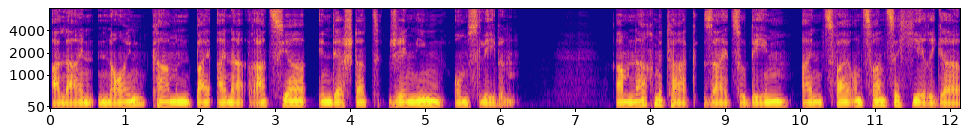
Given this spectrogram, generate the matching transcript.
Allein neun kamen bei einer Razzia in der Stadt Jenin ums Leben. Am Nachmittag sei zudem ein 22-Jähriger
